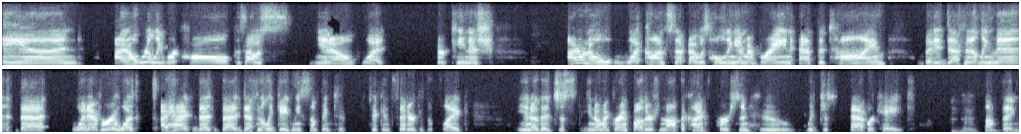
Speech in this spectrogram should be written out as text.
and I don't really recall because I was, you know, what, 13 ish. I don't know what concept I was holding in my brain at the time, but it definitely meant that whatever it was, I had that that definitely gave me something to to consider because it's like, you know, that just you know, my grandfather's not the kind of person who would just fabricate mm-hmm. something.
